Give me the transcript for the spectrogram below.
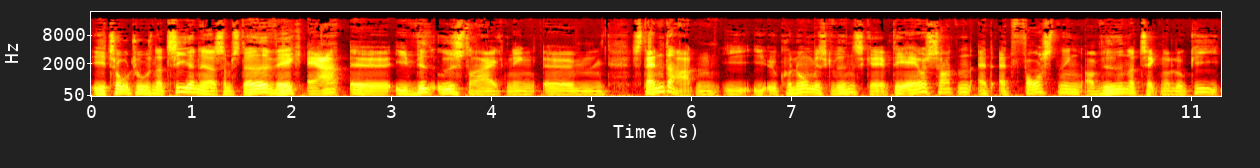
i 2010'erne, og som stadigvæk er øh, i vid udstrækning øh, standarden i, i økonomisk videnskab. Det er jo sådan, at, at forskning og viden og teknologi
